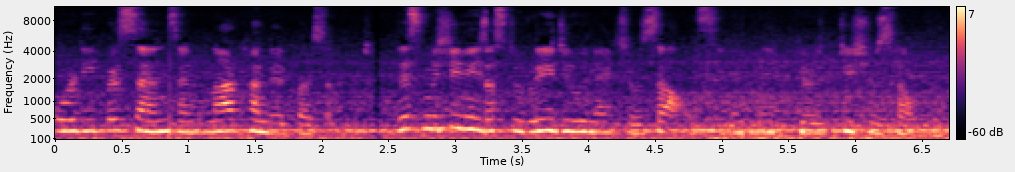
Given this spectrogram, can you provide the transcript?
40% and not 100%. This machine is just to rejuvenate your cells and make your tissues healthy.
